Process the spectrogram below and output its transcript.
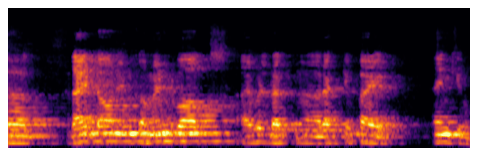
uh, write down in comment box. I will rec rectify it. Thank you.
